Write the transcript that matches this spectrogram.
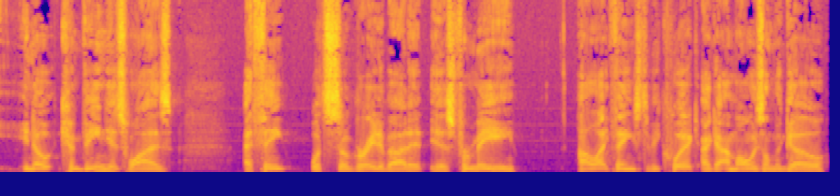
you know, convenience wise, I think what's so great about it is for me, I like things to be quick. I got, I'm always on the go.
